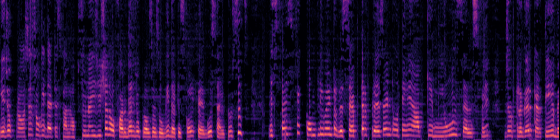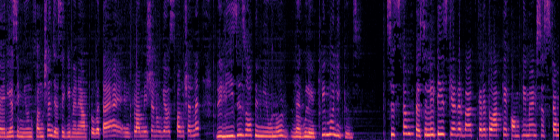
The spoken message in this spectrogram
ये जो प्रोसेस होगी दैट इज़ कॉल्ड ऑप्सोनाइजेशन और फर्दर जो प्रोसेस होगी that is called phagocytosis specific complement receptor present होते हैं आपके इम्यून सेल्स में जो ट्रिगर करती है वेरियस इम्यून फ़ंक्शन जैसे कि मैंने आपको बताया है इन्फ्लामेशन हो गया उस फ़ंक्शन में releases of immuno regulatory molecules system facilities की अगर बात करें तो आपके कॉम्प्लीमेंट सिस्टम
